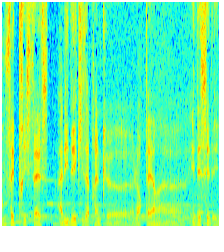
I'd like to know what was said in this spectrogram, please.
bouffée de tristesse à l'idée qu'ils apprennent que leur père est décédé.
